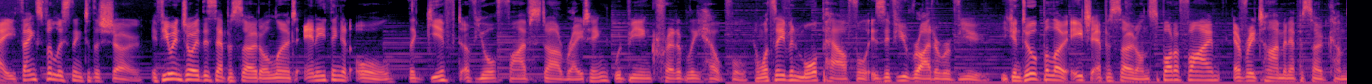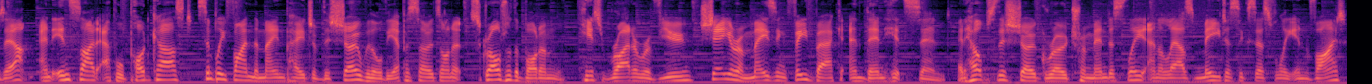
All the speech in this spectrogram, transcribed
Hey, thanks for listening to the show. If you enjoyed this episode or learnt anything at all, the gift of your five star rating would be incredibly helpful. And what's even more powerful is if you write a review. You can do it below each episode on Spotify every time an episode comes out. And inside Apple Podcast, simply find the main page of this show with all the episodes on it, scroll to the bottom, hit write a review, share your amazing feedback, and then hit send. It helps this show grow tremendously and allows me to successfully invite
